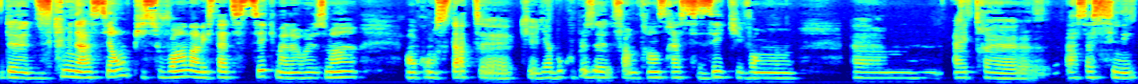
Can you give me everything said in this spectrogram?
de discrimination. Puis souvent, dans les statistiques, malheureusement, on constate euh, qu'il y a beaucoup plus de femmes trans racisées qui vont euh, être euh, assassinées.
